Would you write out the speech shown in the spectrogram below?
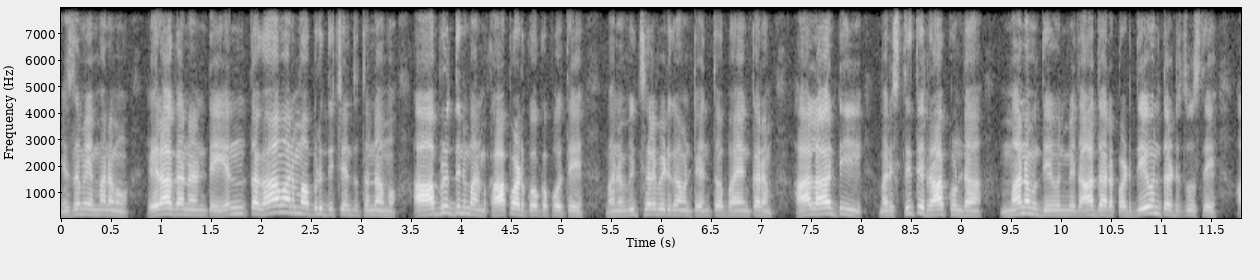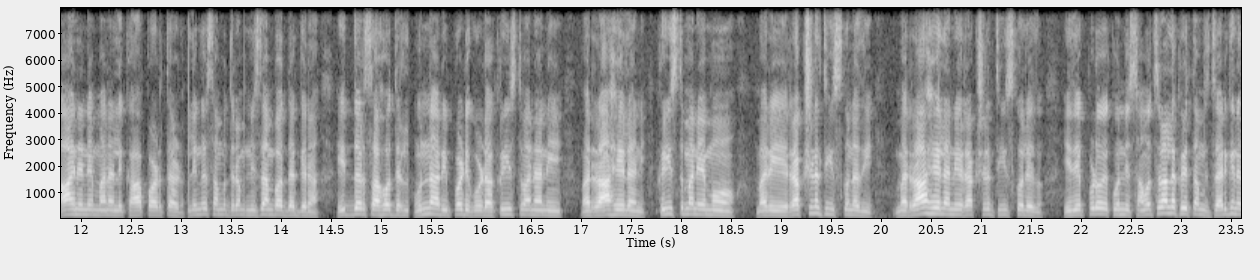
నిజమే మనము ఎలాగనంటే ఎంతగా మనం అభివృద్ధి చెందుతున్నామో ఆ అభివృద్ధిని మనం కాపాడుకోకపోతే మనం విచ్చలవిడిగా ఉంటే ఎంతో భయంకరం. అలాంటి మరి స్థితి రాకుండా మనం దేవుని మీద ఆధారపడి దేవుని తట్టు చూస్తే ఆయననే మనల్ని కాపాడతాడు. లింగ సముద్రం నిజామాబాద్ దగ్గర ఇద్దరు సహోదరులు ఉన్నారు. ఇప్పటి కూడా క్రీస్తుమని అని మరి రాహేలని క్రీస్తుమనేమో మరి రక్షణ తీసుకున్నది. మరి రాహేలని రక్షణ తీసుకోలేదు. ఇది ఎప్పుడో కొన్ని సంవత్సరాల క్రితం జరిగిన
